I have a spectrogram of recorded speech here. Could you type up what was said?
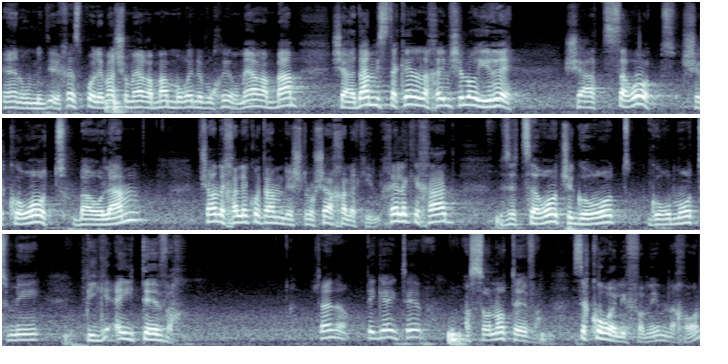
כן, הוא מתייחס פה למה שאומר הרמב"ם מורה נבוכים, אומר הרמב"ם שהאדם מסתכל על החיים שלו יראה שהצרות שקורות בעולם אפשר לחלק אותם לשלושה חלקים. חלק אחד זה צרות שגורמות גורמות מפגעי טבע. בסדר? פגעי טבע, אסונות טבע. זה קורה לפעמים, נכון,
